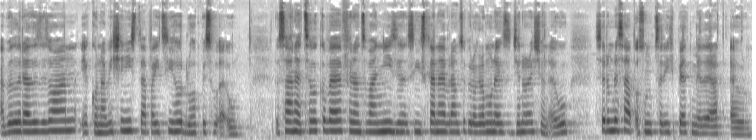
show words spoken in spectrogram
a byl realizován jako navýšení stávajícího dluhopisu EU, dosáhne celkové financování získané v rámci programu Next Generation EU 78,5 miliard eur.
